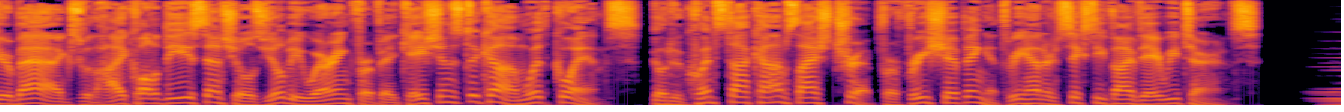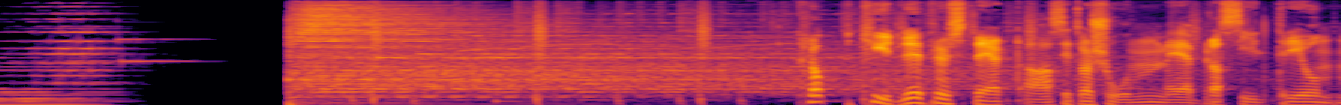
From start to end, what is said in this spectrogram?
your bags with high-quality essentials you'll be wearing for vacations to come with Quince. Go to quince.com slash trip for free shipping and 365-day returns. Klopp tydelig frustrert av situasjonen med Brasil-trioen.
